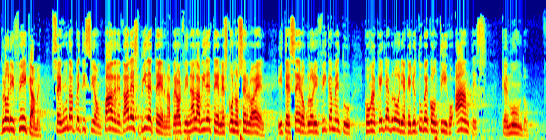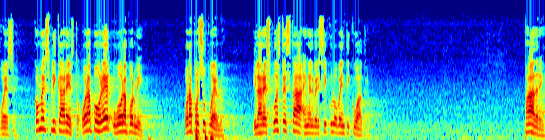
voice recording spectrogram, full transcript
glorifícame. Segunda petición, Padre, dales vida eterna, pero al final la vida eterna es conocerlo a Él. Y tercero, glorifícame tú con aquella gloria que yo tuve contigo antes que el mundo fuese. ¿Cómo explicar esto? ¿Ora por Él o ora por mí? Ora por su pueblo. Y la respuesta está en el versículo 24. Padre,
